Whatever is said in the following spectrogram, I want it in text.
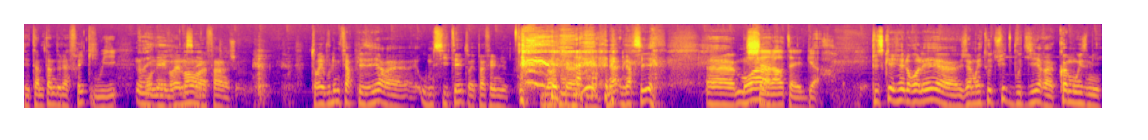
des Tam Tam de l'Afrique. Oui. On est vraiment. Enfin, je- t'aurais voulu me faire plaisir euh, ou me citer, t'aurais pas fait mieux. Donc, euh, mer- merci. Euh, moi, Shout out à Edgar. Puisque j'ai le relais, euh, j'aimerais tout de suite vous dire euh, Come With Me.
